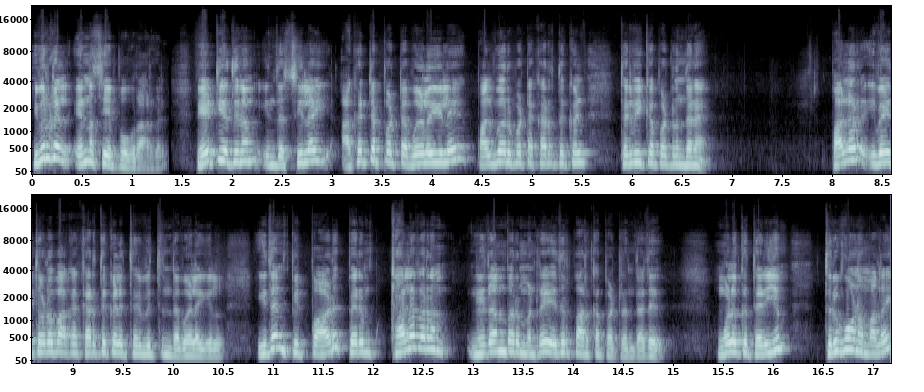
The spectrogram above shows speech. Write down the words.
இவர்கள் என்ன செய்ய போகிறார்கள்? நேற்றைய தினம் இந்த சிலை அகற்றப்பட்ட வேளையிலே பல்வேறுபட்ட கருத்துக்கள் தெரிவிக்கப்பட்டிருந்தன. பலர் இவை தொடர்பாக கருத்துக்களை தெரிவித்திருந்த வேளையில் இதன் பிற்பாடு பெரும் கலவரம் இடம்பெறும் என்றே எதிர்பார்க்கப்பட்டிருந்தது. உங்களுக்கு தெரியும் திருகோணமலை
